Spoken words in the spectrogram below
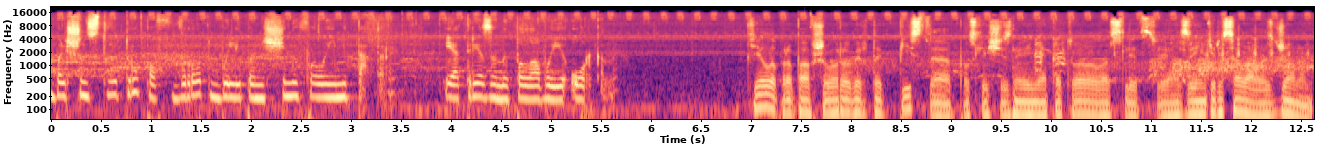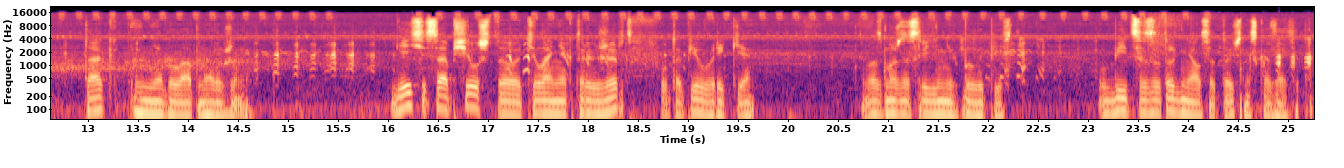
Большинству трупов в рот были помещены фалоимитаторы и отрезаны половые органы. Тело пропавшего Роберта Писта, после исчезновения которого следствие заинтересовалось Джоном, так и не было обнаружено. Гейси сообщил, что тела некоторых жертв утопил в реке. Возможно, среди них был и Пист. Убийца затруднялся точно сказать это.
